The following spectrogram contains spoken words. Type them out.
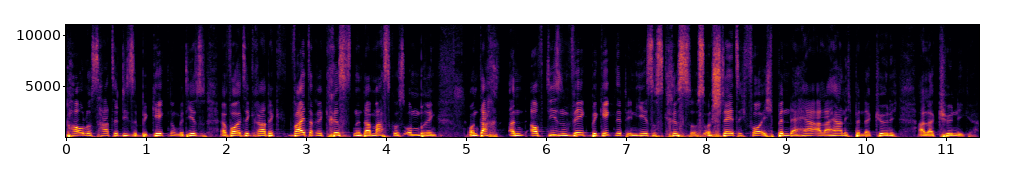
Paulus hatte diese Begegnung mit Jesus. Er wollte gerade weitere Christen in Damaskus umbringen und dachte, auf diesem Weg begegnet in Jesus Christus und stellt sich vor, ich bin der Herr aller Herren, ich bin der König aller Könige.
